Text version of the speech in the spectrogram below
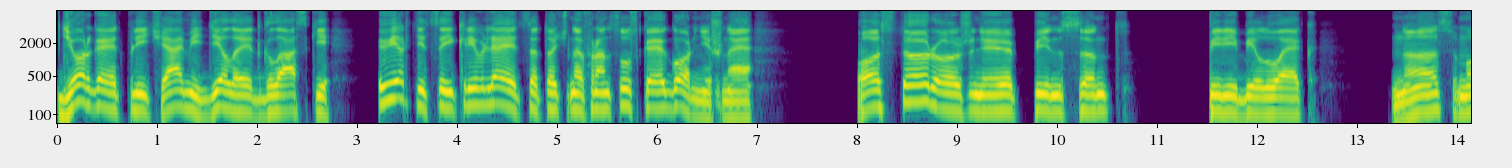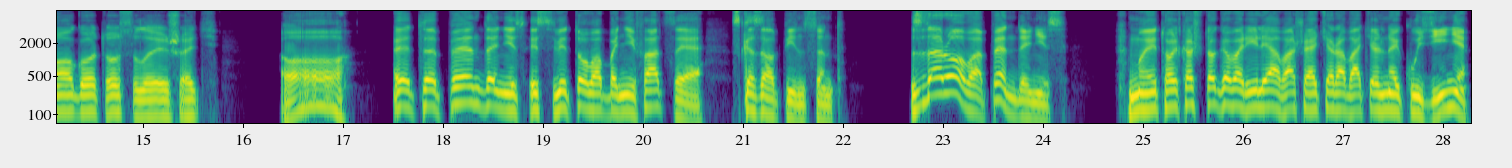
«Дергает плечами, делает глазки» вертится и кривляется точно французская горничная. «Осторожнее, Пинсент!» — перебил Уэк. «Нас могут услышать». «О, это Пенденис из святого Бонифация», — сказал Пинсент. «Здорово, Пенденис! Мы только что говорили о вашей очаровательной кузине».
